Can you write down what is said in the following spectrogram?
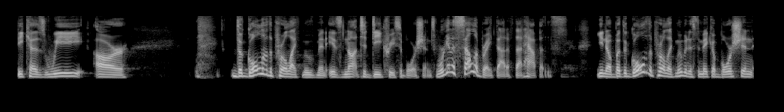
Because we are the goal of the pro-life movement is not to decrease abortions. We're going to celebrate that if that happens. You know, but the goal of the pro-life movement is to make abortion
